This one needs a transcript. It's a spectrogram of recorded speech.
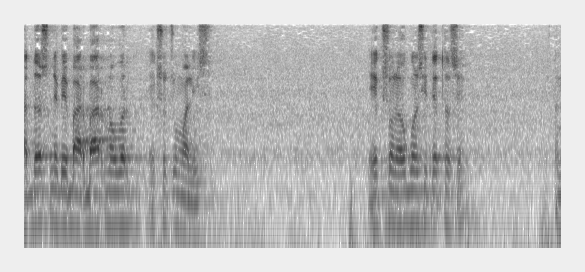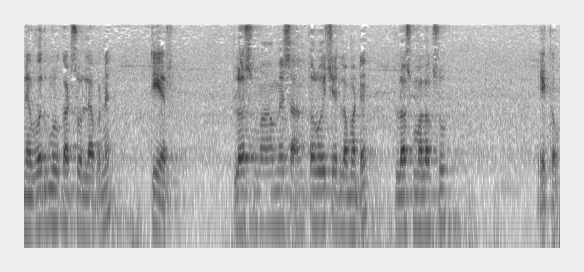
આ દસ ને બે બાર બારનો વર્ગ એકસો ચુમ્માલીસ એકસો ને ઓગણસિત્તેર થશે. અને વર્ગમૂળ કાઢશો એટલે આપણને તેર. પ્લસમાં હંમેશા અંતર હોય છે એટલા માટે પ્લસમાં લખશું એકમ.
